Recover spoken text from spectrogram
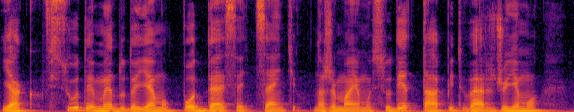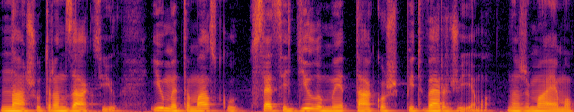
як всюди, ми додаємо по 10 центів. Нажимаємо сюди та підтверджуємо нашу транзакцію. І в Metamask все це діло ми також підтверджуємо. Нажимаємо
